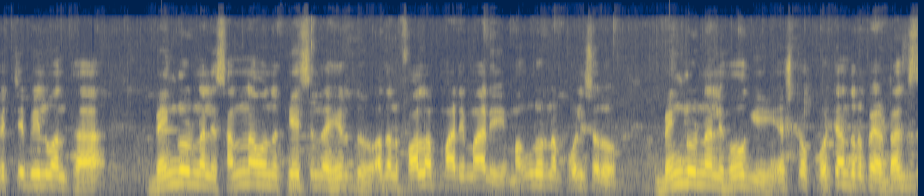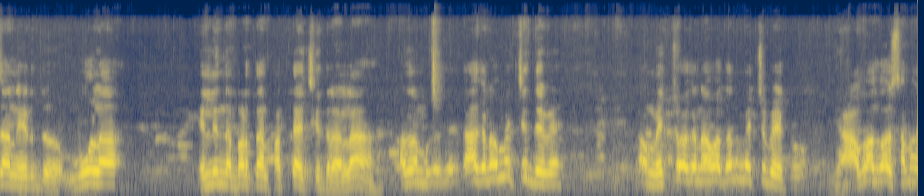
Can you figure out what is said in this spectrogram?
ಬೆಚ್ಚಿ ಬೀಳುವಂಥ ಬೆಂಗಳೂರಿನಲ್ಲಿ ಸಣ್ಣ ಒಂದು ಕೇಸಿಂದ ಹಿಡಿದು ಅದನ್ನು ಫಾಲೋಅಪ್ ಮಾಡಿ ಮಾಡಿ ಮಂಗಳೂರಿನ ಪೊಲೀಸರು ಬೆಂಗಳೂರಿನಲ್ಲಿ ಹೋಗಿ ಎಷ್ಟೋ ಕೋಟ್ಯಾಂತರ ರೂಪಾಯಿ ಡ್ರಗ್ಸನ್ನು ಹಿಡಿದು ಮೂಲ ಎಲ್ಲಿಂದ ಬರ್ತಾನೆ ಪತ್ತೆ ಹಚ್ಚಿದ್ರಲ್ಲ, ಅದು ನಮಗೆ ಆಗ ನಾವು ಮೆಚ್ಚಿದ್ದೇವೆ. ನಾವು ಮೆಚ್ಚುವಾಗ ನಾವು ಅದನ್ನು ಮೆಚ್ಚಬೇಕು. ಯಾವಾಗ ಅವ್ರು ಸಮ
